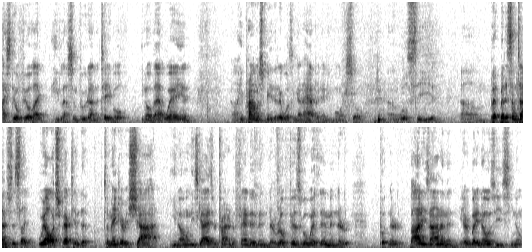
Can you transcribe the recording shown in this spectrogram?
I still feel like he left some food on the table. You know that way, and uh, he promised me that it wasn't going to happen anymore. So uh, we'll see. And, um, but but it's sometimes it's like we all expect him to to make every shot. You know, and these guys are trying to defend him, and they're real physical with him, and they're putting their bodies on him, and everybody knows he's you know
